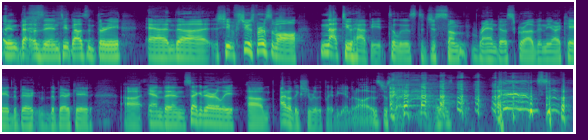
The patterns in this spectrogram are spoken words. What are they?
and that was in 2003. And uh, she, she was, first of all, not too happy to lose to just some rando scrub in the arcade, the bear, the barricade. Uh, and then secondarily, um, I don't think she really played the game at all. It was just like, you know, was, so,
